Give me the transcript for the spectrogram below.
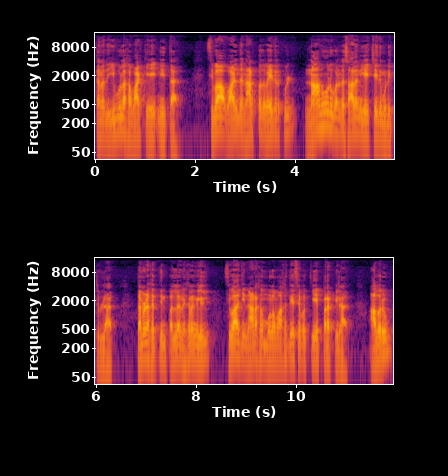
தனது இவ்வுலக வாழ்க்கையை நீத்தார். சிவா வாழ்ந்த நாற்பது வயதிற்குள் நானூறு வருட சாதனையை செய்து முடித்துள்ளார். தமிழகத்தின் பல நகரங்களில் சிவாஜி நாடகம் மூலமாக தேசபக்தியை பரப்பினார். அவரும்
